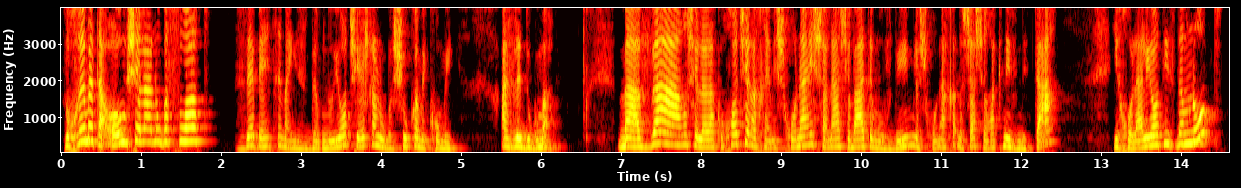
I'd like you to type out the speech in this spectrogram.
זוכרים את ה-O שלנו בסוואט? זה בעצם ההזדמנויות שיש לנו בשוק המקומי. אז לדוגמה, מעבר של הלקוחות שלכם משכונה ישנה שבה אתם עובדים לשכונה חדשה שרק נבנתה, יכולה להיות הזדמנות.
